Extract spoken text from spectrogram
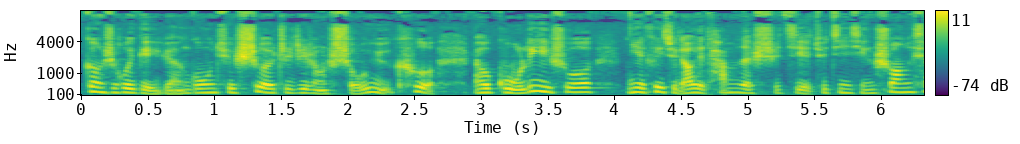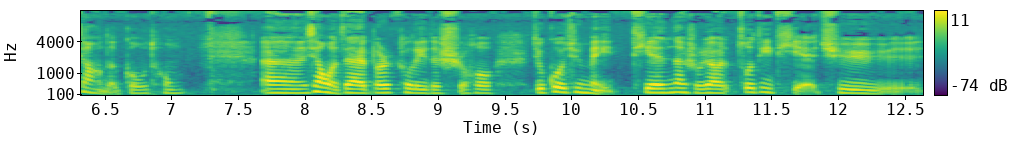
更是会给员工去设置这种手语课，然后鼓励说你也可以去了解他们的世界，去进行双向的沟通。嗯，像我在 Berkeley 的时候，就过去每天那时候要坐地铁去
